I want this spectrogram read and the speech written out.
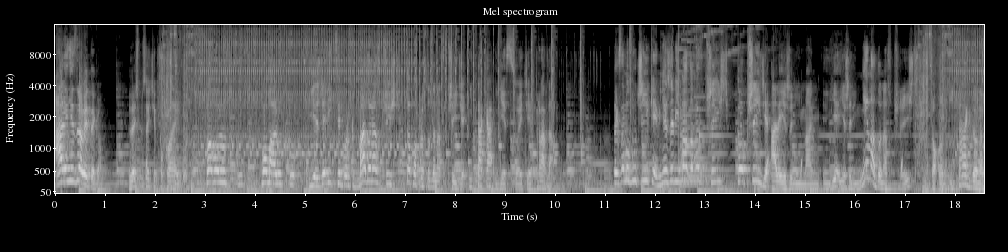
ale nie zrobię tego. Lećmy słuchajcie po kolei. Powolutku, pomalutku. Jeżeli cyborg ma do nas przyjść, to po prostu do nas przyjdzie. I taka jest, słuchajcie, prawda. Tak samo z łucznikiem, jeżeli ma do nas przyjść, to przyjdzie, ale jeżeli, ma, je, jeżeli nie ma do nas przyjść, to on i tak do nas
